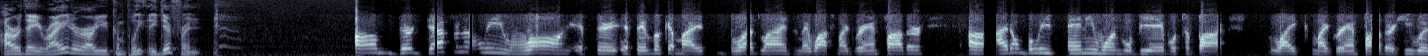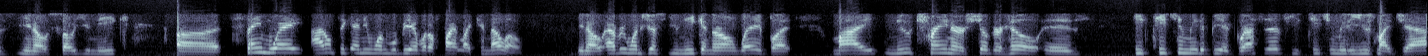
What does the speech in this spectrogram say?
are they right or are you completely different? Um, they're definitely wrong if they if they look at my bloodlines and they watch my grandfather. Uh, I don't believe anyone will be able to box like my grandfather. He was, you know, so unique. Uh, same way, I don't think anyone will be able to fight like Canelo. You know, everyone's just unique in their own way. But my new trainer, Sugar Hill, is he's teaching me to be aggressive. He's teaching me to use my jab.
